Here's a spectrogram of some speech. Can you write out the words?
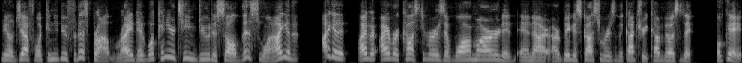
you know, Jeff, what can you do for this problem? Right? And what can your team do to solve this one? I get it. I get it. I have, I have our customers at Walmart and, and our, our biggest customers in the country come to us and say, okay,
